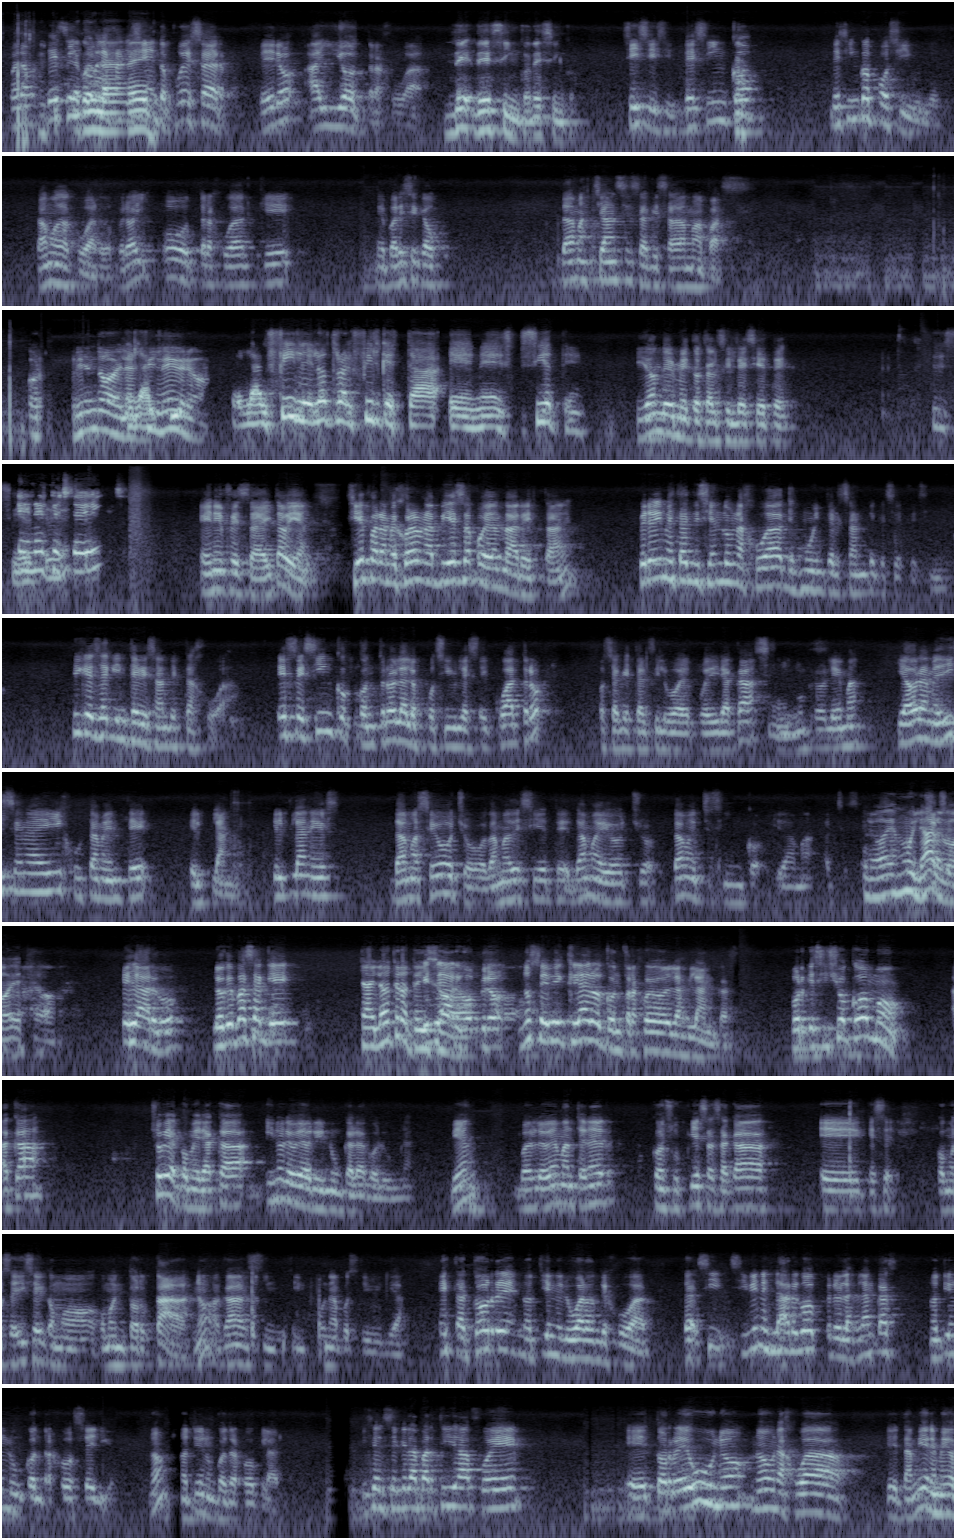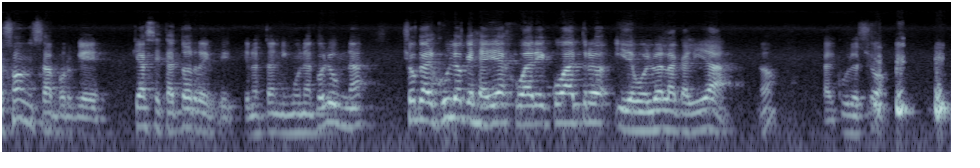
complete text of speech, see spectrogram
Bueno, La D5 me columna la están E. diciendo, puede ser, pero hay otra jugada. D, D5, D5. Sí, sí, sí, D5, D5 es posible, estamos de acuerdo, pero hay otra jugada que me parece que da más chances a que esa dama pase. Corriendo el El alfil alfil. negro. El alfil, el otro alfil que está en E7. ¿Y dónde meto hasta el alfil D7? E7. En F6. En F6, está bien. Si es para mejorar una pieza, puede andar esta, ¿eh? Pero ahí me están diciendo una jugada que es muy interesante, que es F5. Fíjense qué interesante esta jugada. F5 controla los posibles E4, o sea que este alfil puede, puede ir acá sin ningún problema. Y ahora me dicen ahí justamente el plan. El plan es dama C8 o dama D7, dama E8, dama H5 y dama H6. Pero es muy largo eso. Es largo. Lo que pasa que Ya el otro te es hizo. largo, pero no se ve claro el contrajuego de las blancas. Porque si yo como acá, yo voy a comer acá y no le voy a abrir nunca la columna. ¿Bien? Bueno, le voy a mantener con sus piezas acá, eh, que se, como se dice, como, como entortadas, ¿no? Acá sin, sin ninguna posibilidad. Esta torre no tiene lugar donde jugar. Sí, si bien es largo, pero las blancas no tienen un contrajuego serio, ¿no? No tienen un contrajuego claro. Fíjense que la partida fue eh, torre 1, ¿no? Una jugada que también es medio sonsa porque ¿qué hace esta torre que, que no está en ninguna columna? Yo calculo que es la idea de jugar E4 y devolver la calidad, ¿no? Calculo yo.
